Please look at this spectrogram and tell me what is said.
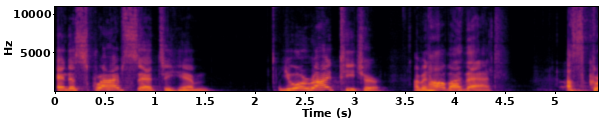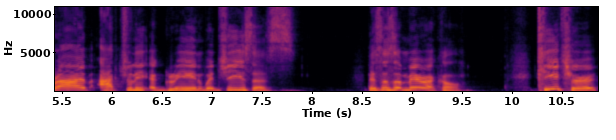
And the scribe said to him, You are right, teacher. I mean, how about that? A scribe actually agreeing with Jesus. This is a miracle. Teacher,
